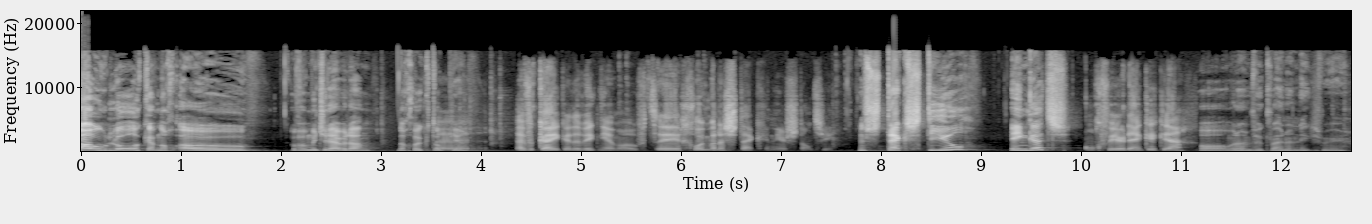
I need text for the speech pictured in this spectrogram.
Oh, lol, ik heb nog... Oh. Hoeveel moet je er hebben dan? Dan gooi ik het op je. Eh, even kijken, dat weet ik niet uit mijn hoofd. Eh, gooi maar een stack in eerste instantie. Een stack steel? Ingots? Ongeveer, denk ik, ja. Oh, maar dan heb ik bijna niks meer.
